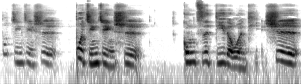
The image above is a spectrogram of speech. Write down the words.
不仅仅是不仅仅是工资低的问题，是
